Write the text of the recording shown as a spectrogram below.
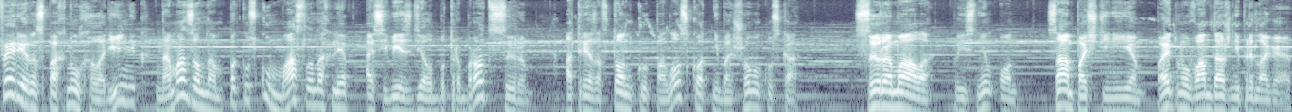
Ферри распахнул холодильник, намазал нам по куску масла на хлеб, а себе сделал бутерброд с сыром, отрезав тонкую полоску от небольшого куска. «Сыра мало», — пояснил он. Сам почти не ем, поэтому вам даже не предлагаю.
